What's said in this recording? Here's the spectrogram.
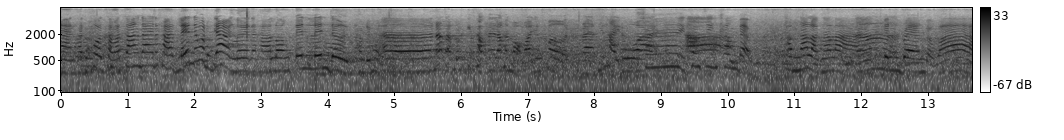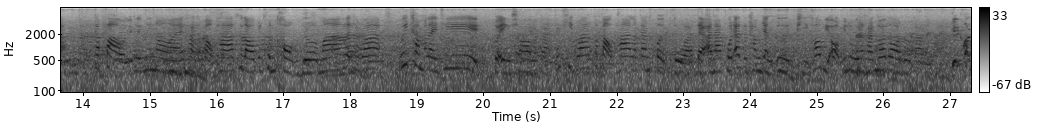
งานค่ะทุกคนสามารถจ้างได้นะคะ เล่นได้หมดทุกอย่างเลยนะคะ ลองเต้นเล่นเดินทำได้หมด เอ่อนอกจากธุรกิจคาเฟ่แล้วคุณบอกว่ายังเปิดแบรนด์ที่ไทยด้วยใช่ความจริงทำแบบ ทำน่ารักน่ารักอ่าเป็นแบรนด์แบบว่ากระเป๋าเล็กๆน้อยๆค่ะกระเป๋าผ้าคือเราเป็นคนของเยอะมากเลยคิดว่าอุ้ยทำอะไรที่ตัวเองชอบแล้วกัน ก็คิดว่ากระเป๋าผ้าแล้วกันเปิดตัว แต่อนาคตอาจจะทำอย่างอื่น ผีเข้าผีออกไม่รู้นะคะ ก็รอดูกันคิดคน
